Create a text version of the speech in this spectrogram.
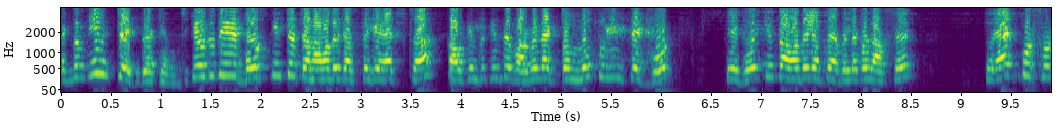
একদম ইনটেক দেখেন। কেউ যদি বোর্ড কিনতে চান আমাদের কাছ থেকে এক্সট্রা তাও কিন্তু কিনতে পারবেন। একদম নতুন ইনটেক বোর্ড এই বোর্ড কিন্তু আমাদের কাছে অ্যাভেলেবেল আছে। তো এক বছর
